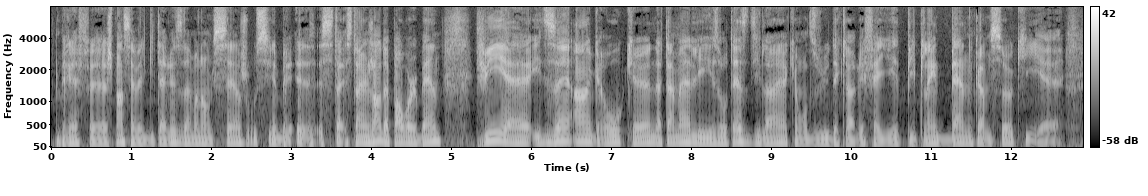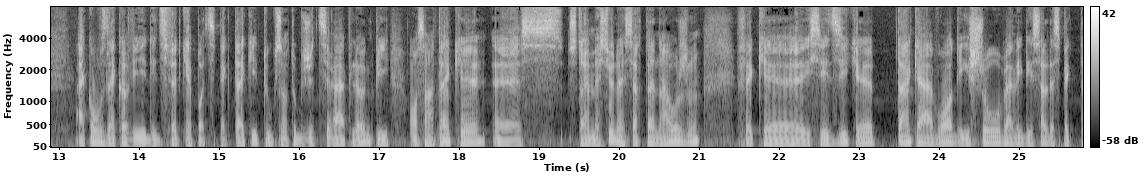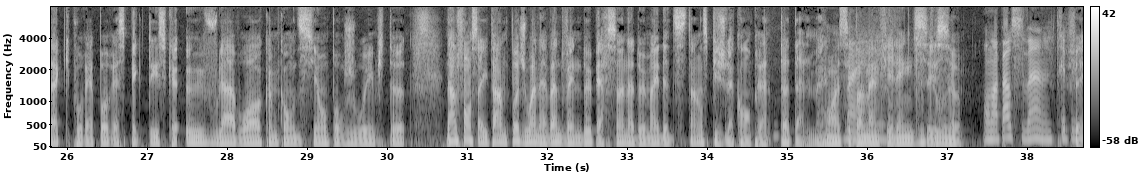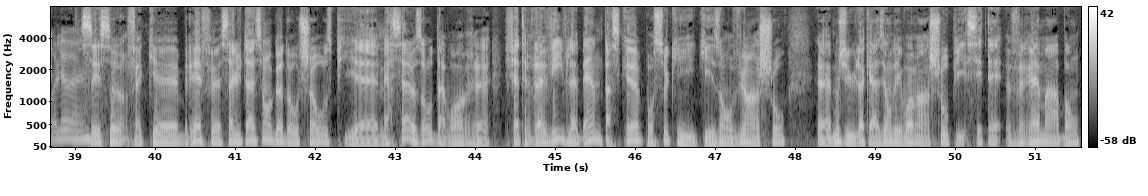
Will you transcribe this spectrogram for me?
Bref, euh, je pense qu'il y avait le guitariste de mon oncle Serge aussi. Euh, c'était un genre de power band. Puis, euh, il disait en gros que notamment les hôtesses d'Hilaire qui ont dû déclarer faillite, puis plein de bands comme ça qui, euh, à cause de la COVID et du fait qu'il n'y a pas de spectacle et tout, qui sont obligés de tirer à la plug. Puis, on s'entend que c'est un monsieur d'un certain âge. là. Fait que il s'est dit que tant qu'à avoir des shows avec des salles de spectacle qui pourraient pas respecter ce que eux voulaient avoir comme condition pour jouer puis tout. Dans le fond, ça ne tente pas de jouer en avant de 22 personnes à 2 mètres de distance, puis je le comprends totalement. Ouais, c'est Ben, pas le même feeling du C'est tout. ça. On en parle souvent, le trip est Fait- pas là. hein. C'est ça. Fait que, euh, bref, euh, salutations aux gars d'autres choses, puis euh, merci à eux autres d'avoir euh, fait revivre la band, parce que pour ceux qui, qui les ont vus en show, moi j'ai eu l'occasion de les voir en show, puis c'était vraiment bon.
